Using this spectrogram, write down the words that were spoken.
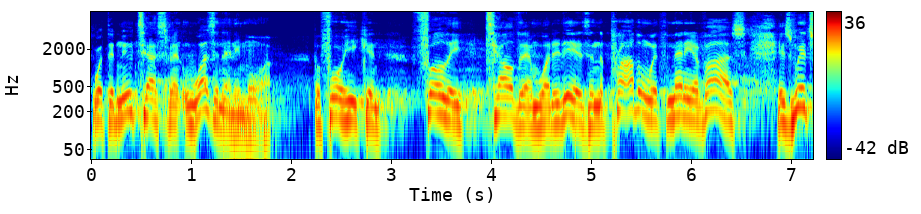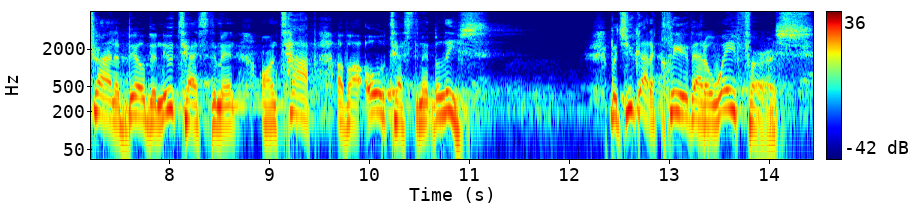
what the New Testament wasn't anymore before he can fully tell them what it is. And the problem with many of us is we're trying to build the New Testament on top of our Old Testament beliefs. But you got to clear that away first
